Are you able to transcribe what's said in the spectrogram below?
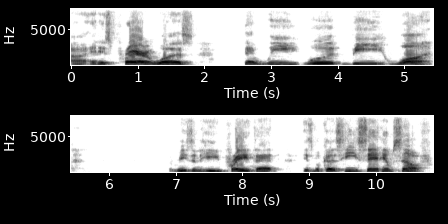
Uh, and his prayer was that we would be one. The reason he prayed that is because he said himself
